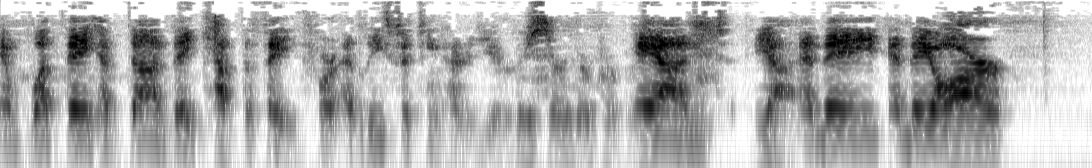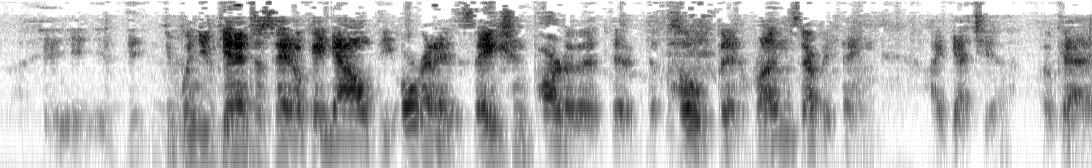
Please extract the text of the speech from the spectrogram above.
and what they have done, they kept the faith for at least 1500 years. They serve their purpose. And yeah, and they and they are when you get into saying, okay, now the organization part of it, the, the Pope and runs everything, I get you. Okay,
